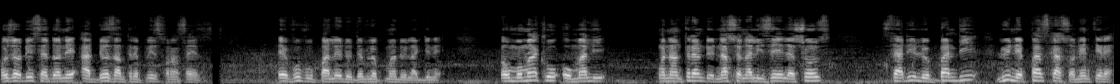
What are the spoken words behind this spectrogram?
aujourd'hui c'est donné à deux entreprises françaises. Et vous, vous parlez de développement de la Guinée. Au moment qu'au Mali, on est en train de nationaliser les choses, c'est-à-dire le bandit, lui ne pense qu'à son intérêt.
